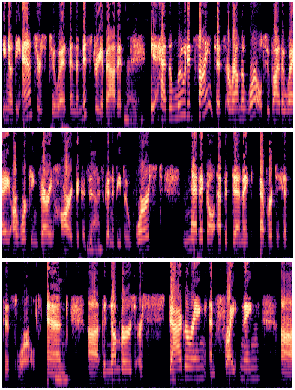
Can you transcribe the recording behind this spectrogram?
you know, the answers to it and the mystery about it Right. it has eluded scientists around the world who, by the way, are working very hard because this Yeah. is going to be the worst medical epidemic ever to hit this world. And uh, the numbers are staggering and frightening. Uh,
